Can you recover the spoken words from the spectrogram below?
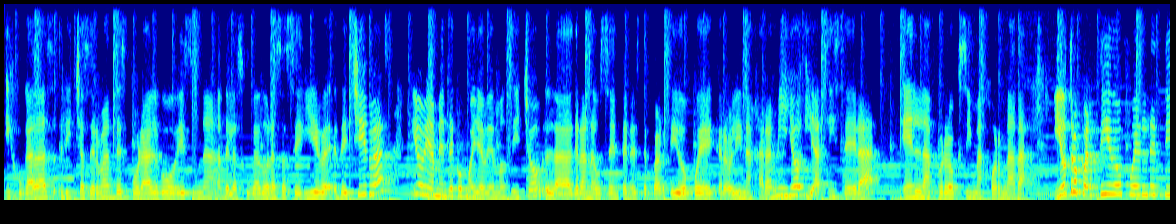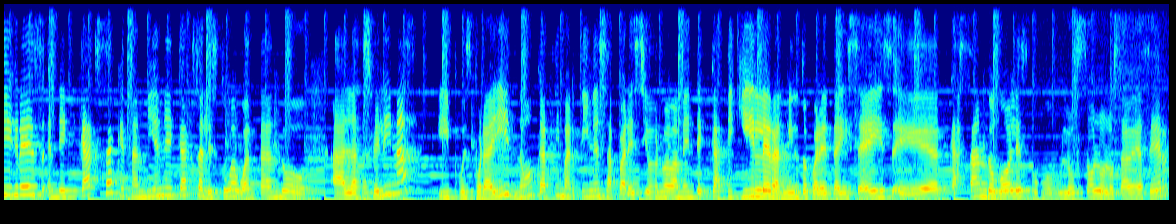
y jugadas. Alicia Cervantes por algo es una de las jugadoras a seguir de Chivas y obviamente como ya habíamos dicho, la gran ausente en este partido fue Carolina Jaramillo y así será en la próxima jornada. Y otro partido fue el de Tigres Necaxa, que también Necaxa le estuvo aguantando a las felinas. Y pues por ahí, ¿no? Katy Martínez apareció nuevamente, Katy Killer al minuto 46, eh, cazando goles como lo solo lo sabe hacer.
